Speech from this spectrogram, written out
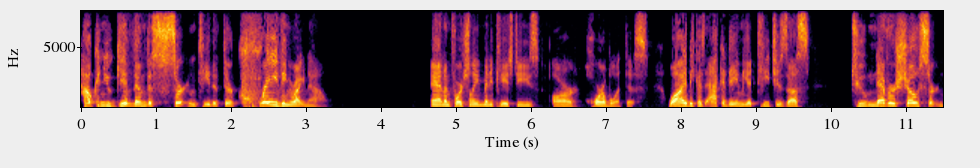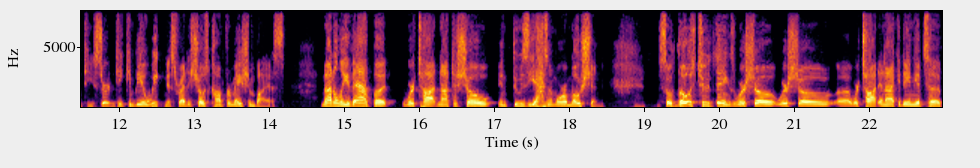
How can you give them the certainty that they're craving right now? And unfortunately, many PhDs are horrible at this. Why? Because academia teaches us to never show certainty. Certainty can be a weakness, right? It shows confirmation bias. Not only that, but we're taught not to show enthusiasm or emotion. So those two things we're show we're show uh, we're taught in academia to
